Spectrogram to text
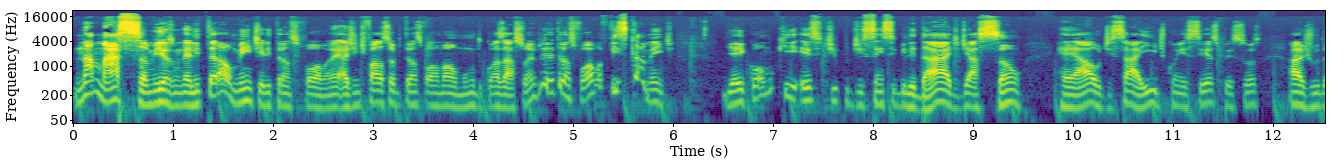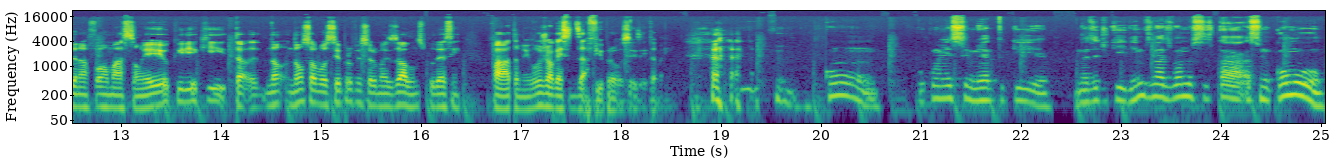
na massa mesmo, né? Literalmente ele transforma, né? A gente fala sobre transformar o mundo com as ações, mas ele transforma fisicamente. E aí como que esse tipo de sensibilidade, de ação, real de sair, de conhecer as pessoas, ajuda na formação. E aí eu queria que não, só você, professor, mas os alunos pudessem falar também. Vou jogar esse desafio para vocês aí também. Com o conhecimento que nós adquirimos, nós vamos estar, assim, como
